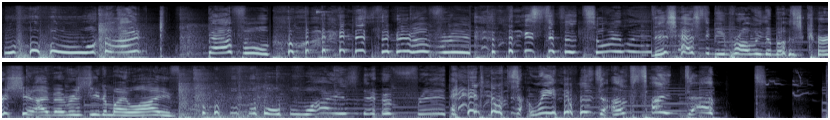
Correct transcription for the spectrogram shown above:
what? I'm baffled. Why is there a fridge next to the toilet? This has to be probably the most cursed shit I've ever seen in my life. Why is there a fridge? And it was, wait, it was upside down.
